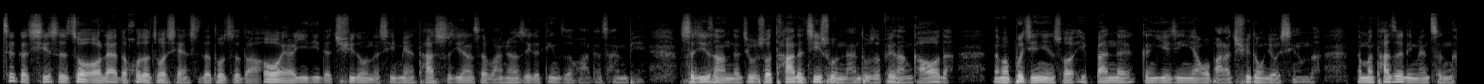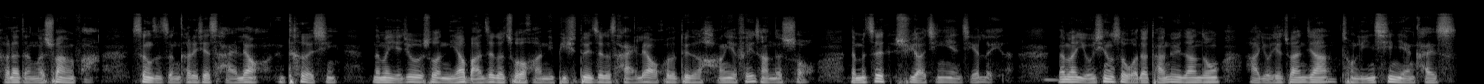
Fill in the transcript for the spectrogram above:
这个其实做 OLED 或者做显示的都知道，OLED 的驱动的芯片，它实际上是完全是一个定制化的产品。实际上呢，就是说它的技术难度是非常高的。那么不仅仅说一般的跟液晶一样，我把它驱动就行了。那么它这里面整合了整个算法，甚至整合了一些材料特性。那么也就是说，你要把这个做好，你必须对这个材料或者对这个行业非常的熟。那么这需要经验积累的。那么有幸是我的团队当中啊，有些专家从零七年开始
